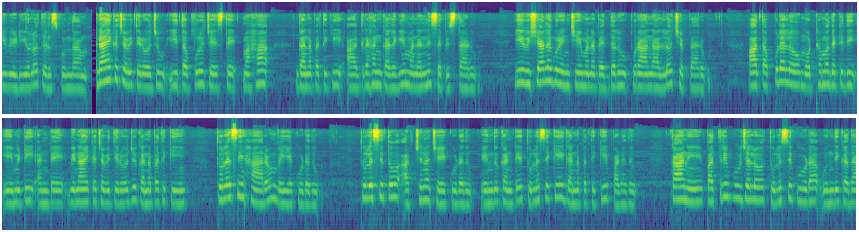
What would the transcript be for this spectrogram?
ఈ వీడియోలో తెలుసుకుందాం. వినాయక చవితి రోజు ఈ తప్పులు చేస్తే మహా గణపతికి ఆగ్రహం కలిగి మనల్ని శపిస్తాడు. ఈ విషయాల గురించి మన పెద్దలు పురాణాల్లో చెప్పారు. ఆ తప్పులలో మొట్టమొదటిది ఏమిటి అంటే వినాయక చవితి రోజు గణపతికి తులసి హారం వేయకూడదు. తులసితో అర్చన చేయకూడదు. ఎందుకంటే తులసికి గణపతికి పడదు. కానీ పత్రి పూజలో తులసి కూడా ఉంది కదా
